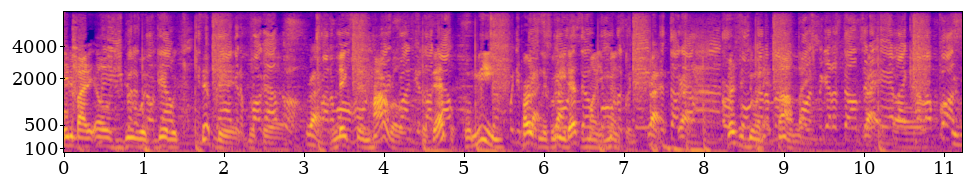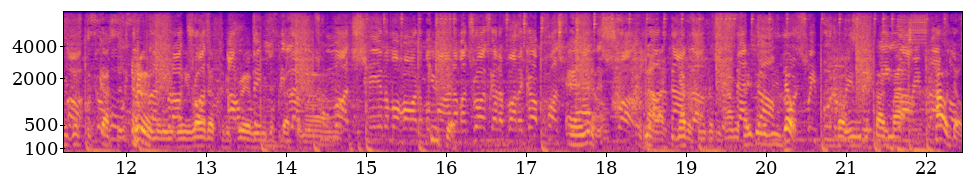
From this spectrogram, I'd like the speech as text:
anybody else do what did what Tip did with the Right. licks and high. 'Cause that's for me personally, for me that's monumental. Right, right. Especially during that time, like Right, so we were just discussing when he when he rolled up to the crib. We were discussing um, Q-tip. And you know, it's not like he never comes up in conversation. It's just dope. But we were just talking about how dope.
